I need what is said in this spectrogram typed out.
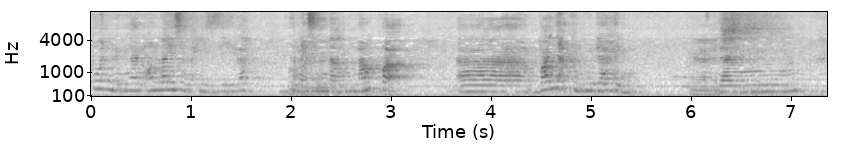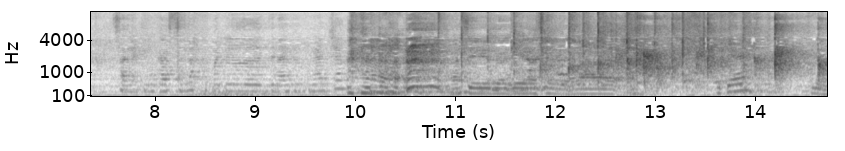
pun dengan online sangat easy lah. Sangat senang. Nampak uh, banyak kemudahan. Yes. Dan sangat terima kasihlah kepada tenaga pengajar. terima kasih, terima kasih. Okey.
